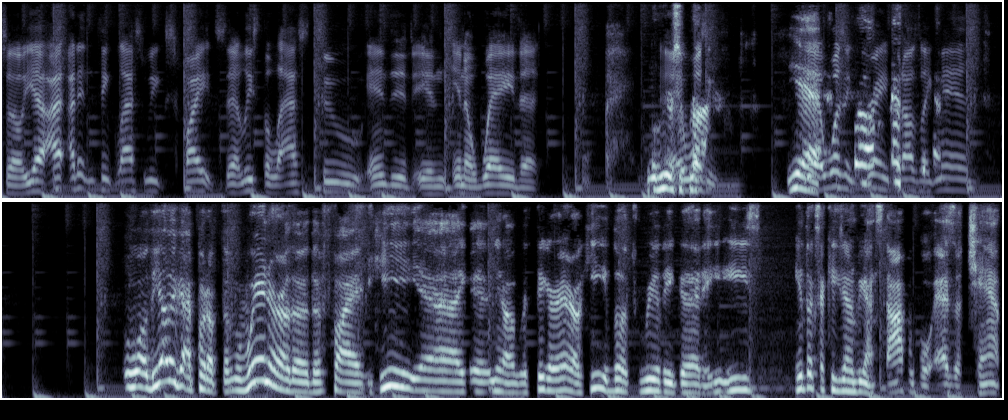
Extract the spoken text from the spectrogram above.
So yeah, I, I didn't think last week's fights, at least the last two, ended in in a way that Well, we were it wasn't. Yeah, Yeah. it wasn't Well, great, but I was like, man, Well, the other guy put up the winner of the, the fight. He, uh, you know, with Figueroa, he looked really good. He, he's he looks like he's going to be unstoppable as a champ.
